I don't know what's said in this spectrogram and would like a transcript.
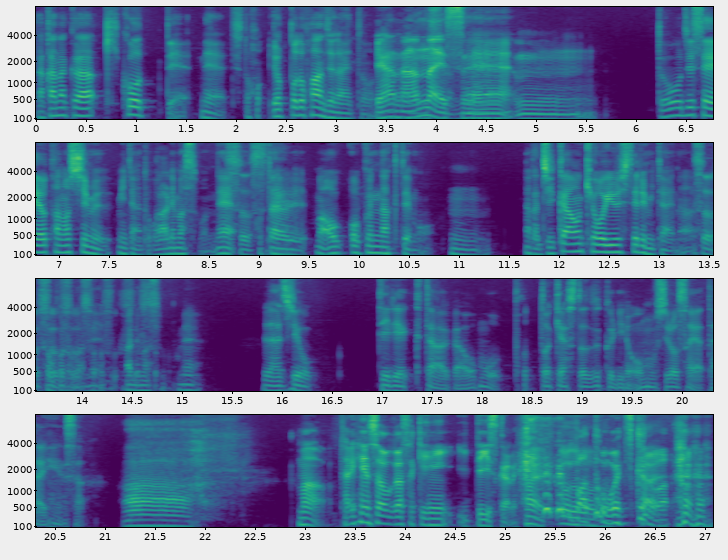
なかなか聞こうってね、ちょっとほよっぽどファンじゃないと、いや、なんないっすね。。うん。同時性を楽しむみたいなところありますもんね。そうっすねお便り。まあ、お送んなくても。うん。なんか時間を共有してるみたいなところがねそうそうそう、ありますもんね。ラジオディレクターが思う、ポッドキャスト作りの面白さや大変さ。あまあ、大変さが先に言っていいですかね。あ。はい。パッと思いつくのははい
